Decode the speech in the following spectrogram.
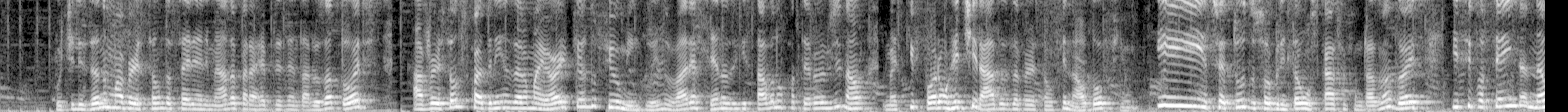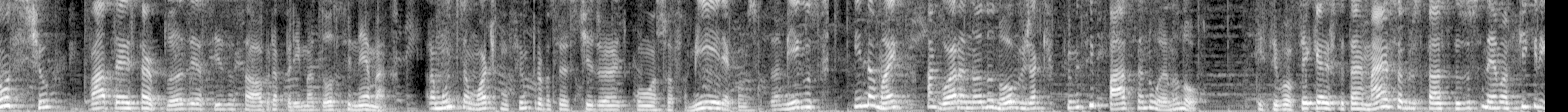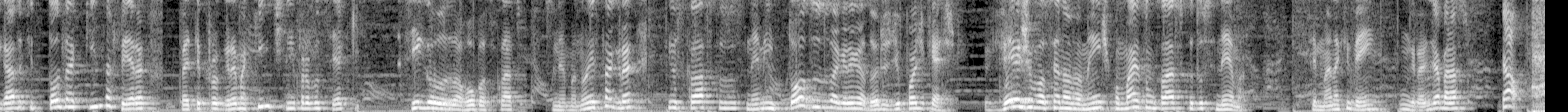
Utilizando uma versão da série animada para representar os atores, a versão dos quadrinhos era maior que a do filme, incluindo várias cenas que estavam no roteiro original, mas que foram retiradas da versão final do filme. E isso é tudo sobre então os Caça-Fantasmas 2, e se você ainda não assistiu, vá até a Star Plus e assista essa obra-prima do cinema. Para muitos é um ótimo filme para você assistir durante, com a sua família, com os seus amigos, ainda mais agora no ano novo, já que o filme se passa no ano novo. E se você quer escutar mais sobre os clássicos do cinema, fique ligado que toda quinta-feira vai ter programa quentinho para você aqui. Siga os arrobas clássicos do cinema no Instagram e os clássicos do cinema em todos os agregadores de podcast. Vejo você novamente com mais um clássico do cinema. Semana que vem, um grande abraço No.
